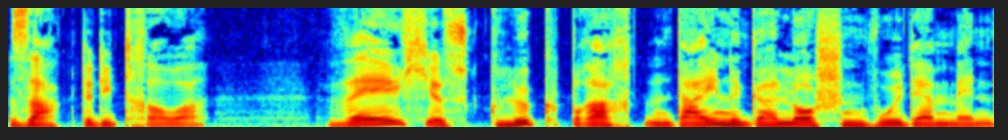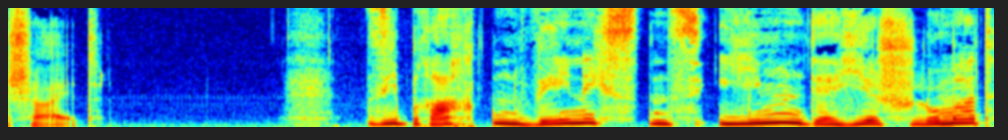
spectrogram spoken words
sagte die Trauer, welches Glück brachten deine Galoschen wohl der Menschheit? Sie brachten wenigstens ihm, der hier schlummert,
